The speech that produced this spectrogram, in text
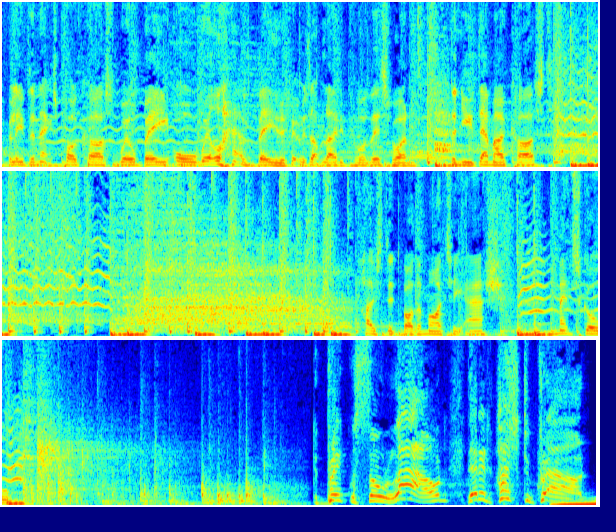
Do believe the next podcast will be, or will have been, if it was uploaded before this one, the new demo cast. Hosted by the mighty Ash, Med School, The break was so loud that it hushed the crowd.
